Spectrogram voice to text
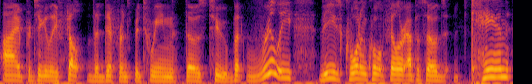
I particularly felt the difference between those two. But really, these quote unquote filler episodes can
